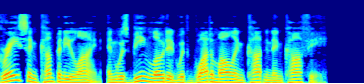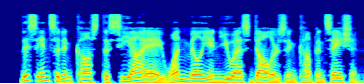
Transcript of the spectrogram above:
Grace and Company Line, and was being loaded with Guatemalan cotton and coffee. This incident cost the CIA 1 million US dollars in compensation.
